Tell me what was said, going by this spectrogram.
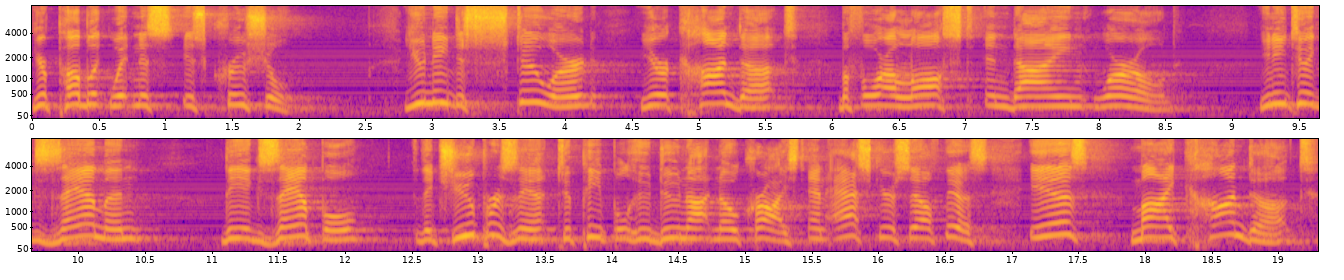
Your public witness is crucial. You need to steward your conduct before a lost and dying world. You need to examine the example that you present to people who do not know Christ and ask yourself this Is my conduct,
